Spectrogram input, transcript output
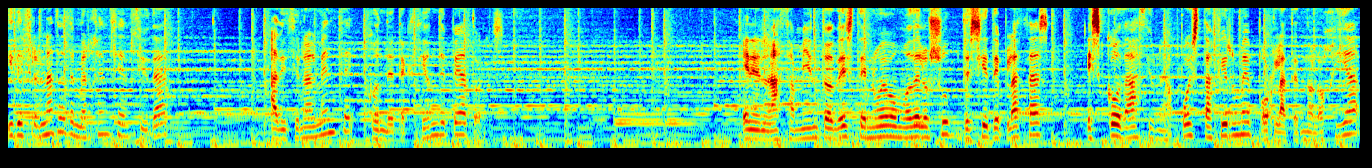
y de frenado de emergencia en ciudad, adicionalmente con detección de peatones. En el lanzamiento de este nuevo modelo sub de 7 plazas, Skoda hace una apuesta firme por la tecnología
